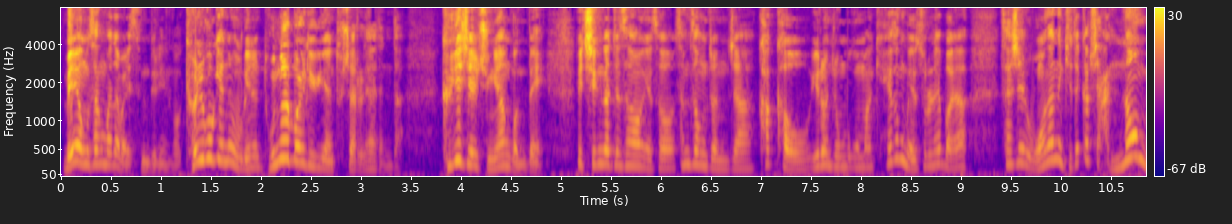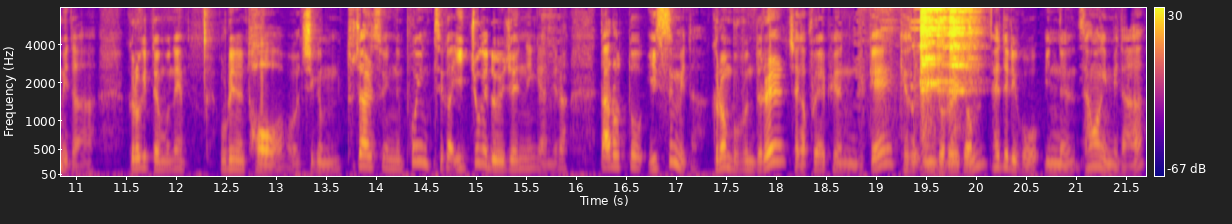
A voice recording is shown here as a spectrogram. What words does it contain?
매 영상마다 말씀드리는 거 결국에는 우리는 돈을 벌기 위한 투자를 해야 된다 그게 제일 중요한 건데 지금 같은 상황에서 삼성전자, 카카오 이런 종목만 계속 매수를 해봐야 사실 원하는 기대값이 안 나옵니다. 그렇기 때문에 우리는 더 지금 투자할 수 있는 포인트가 이쪽에 놓여져 있는 게 아니라 따로 또 있습니다. 그런 부분들을 제가 VIP원님들께 계속 인도를 좀 해드리고 있는 상황입니다.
